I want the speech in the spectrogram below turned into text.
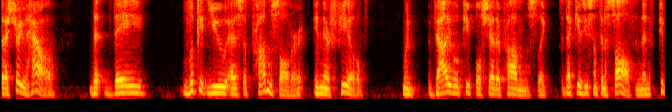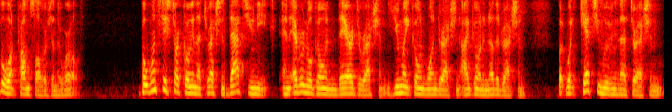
that I show you how, that they look at you as a problem solver in their field. When valuable people share their problems, like that gives you something to solve. And then people want problem solvers in their world. But once they start going in that direction, that's unique and everyone will go in their direction. You might go in one direction. I'd go in another direction. But what gets you moving in that direction,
